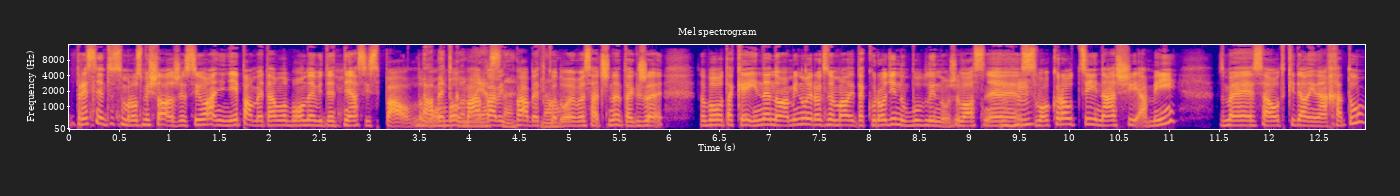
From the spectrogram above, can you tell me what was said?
presne to som rozmýšľala, že si ho ani nepamätám, lebo on evidentne asi spal. Bábetko, on má no, bábetko no. dvojmesačné, takže to bolo také iné. No a minulý rok sme mali takú rodinnú bublinu, že vlastne mm-hmm. svokrovci, naši a my sme sa odkydali na chatu.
